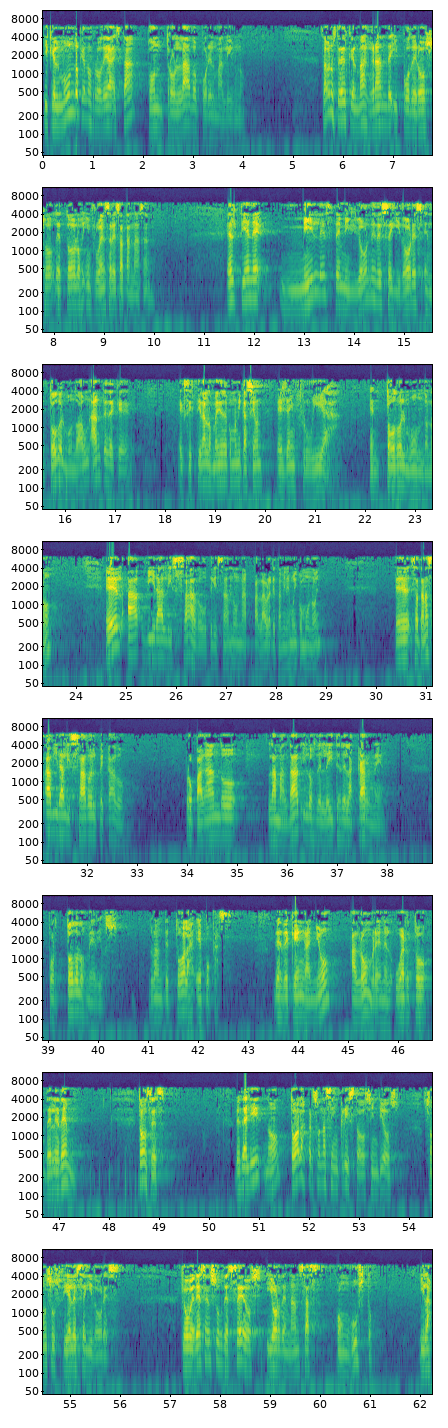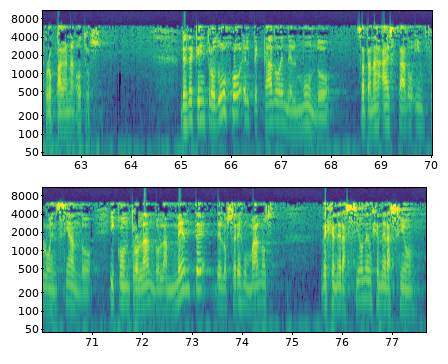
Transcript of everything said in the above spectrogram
y que el mundo que nos rodea está controlado por el maligno. ¿Saben ustedes que el más grande y poderoso de todos los influencers es Satanás? Eh? Él tiene miles de millones de seguidores en todo el mundo, aún antes de que existieran los medios de comunicación, él ya influía en todo el mundo, ¿no? Él ha viralizado, utilizando una palabra que también es muy común hoy, eh, Satanás ha viralizado el pecado, propagando la maldad y los deleites de la carne por todos los medios, durante todas las épocas, desde que engañó al hombre en el huerto del Edén. Entonces, desde allí, ¿no? Todas las personas sin Cristo o sin Dios son sus fieles seguidores, que obedecen sus deseos y ordenanzas con gusto y las propagan a otros. Desde que introdujo el pecado en el mundo, Satanás ha estado influenciando y controlando la mente de los seres humanos de generación en generación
